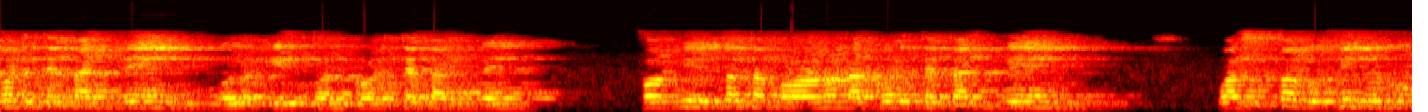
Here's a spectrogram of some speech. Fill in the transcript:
করতে থাকবেন, গুণকীর্তন করতে থাকবেন, পবিত্রতা বর্ণনা করতে থাকবেন। ওয়াস্তাগফিরহু,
